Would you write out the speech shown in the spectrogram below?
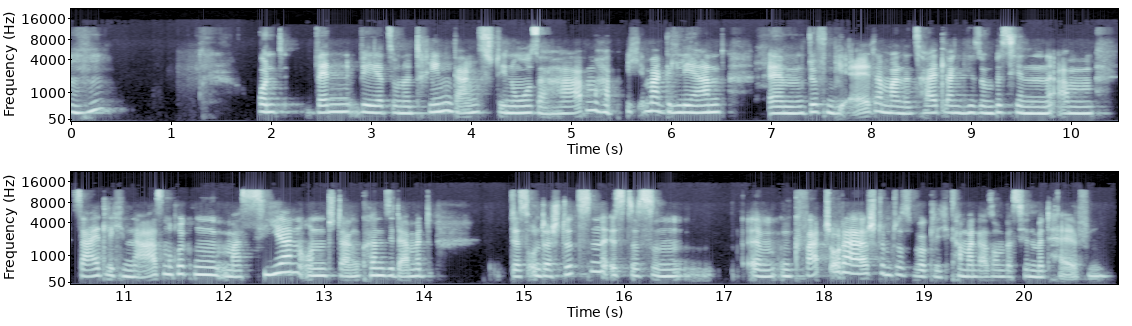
Mhm. Und wenn wir jetzt so eine Tränengangsstenose haben, habe ich immer gelernt, ähm, dürfen die Eltern mal eine Zeit lang hier so ein bisschen am seitlichen Nasenrücken massieren und dann können sie damit das unterstützen. Ist das ein, ähm, ein Quatsch oder stimmt das wirklich? Kann man da so ein bisschen mithelfen?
